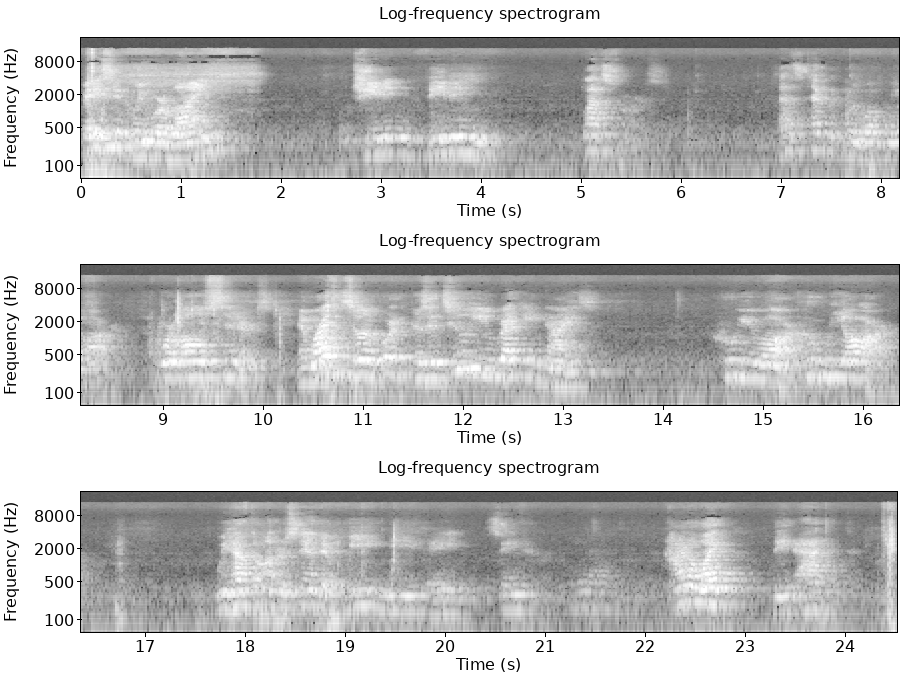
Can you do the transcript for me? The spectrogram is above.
basically, we're lying, cheating, thieving, blasphemers. That's technically what we are. We're all sinners. And why is it so important? Because until you recognize who you are, who we are, we have to understand that we need a Savior. Kind of like the addict.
